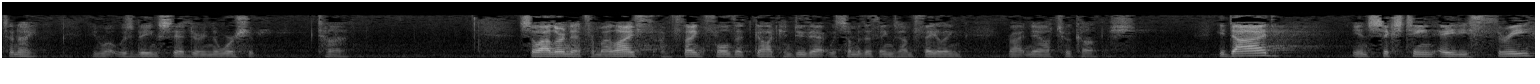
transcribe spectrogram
tonight in what was being said during the worship time. So I learned that from my life. I'm thankful that God can do that with some of the things I'm failing right now to accomplish. He died in 1683,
